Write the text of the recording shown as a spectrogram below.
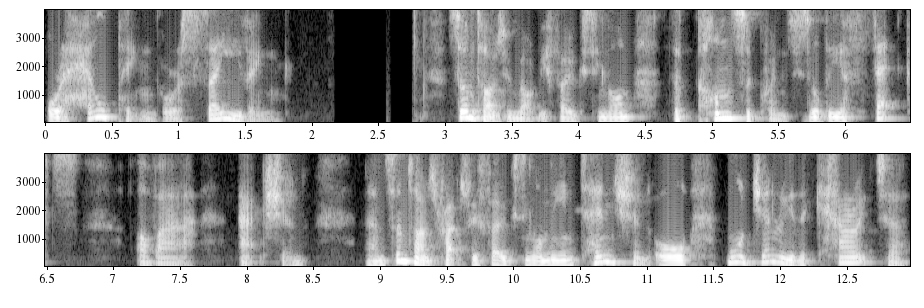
or a helping or a saving. Sometimes we might be focusing on the consequences or the effects of our action. And sometimes perhaps we're focusing on the intention or more generally the character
